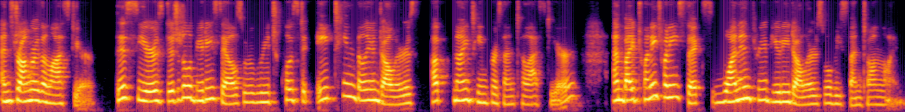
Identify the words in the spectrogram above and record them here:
and stronger than last year. This year's digital beauty sales will reach close to $18 billion, up 19% to last year. And by 2026, one in three beauty dollars will be spent online.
